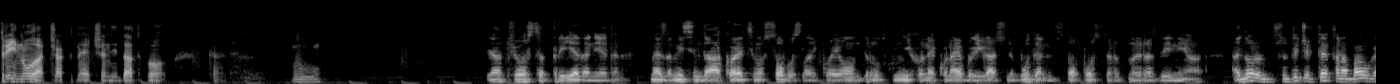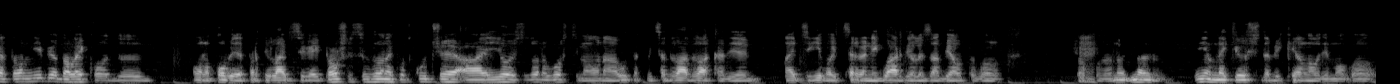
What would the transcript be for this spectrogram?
3-0 čak neće ni dat gol. Uh ja ću ostati pri 1-1. Ne znam, mislim da ako recimo Soboslaj koji je u ovom trenutku njihov neko najbolji igrač ne bude 100% i razdini. Ali dobro, što se tiče Stefana Baugata, on nije bio daleko od ono pobjede protiv Leipziga i prošle sezone kod kuće, a i ove sezone u gostima, ona utakmica 2-2 kad je Leipzig imao i crveni Guardiola zabio autogol. Hmm. No, no, imam neki još da bi Kelna ovdje mogao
